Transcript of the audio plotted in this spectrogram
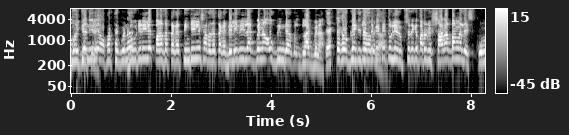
দুইটা নিলে অফার থাকবে না? দুইটা নিলে পাঁচ হাজার টাকা তিনটে নিলে সাত হাজার টাকা। ডেলিভারি লাগবে না অগ্রিম লাগবে না। এক টাকা অগ্রিম দিতে হবে না। তেতুলিয়া রূপসা থেকে পাঠানো সারা বাংলাদেশ কোন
